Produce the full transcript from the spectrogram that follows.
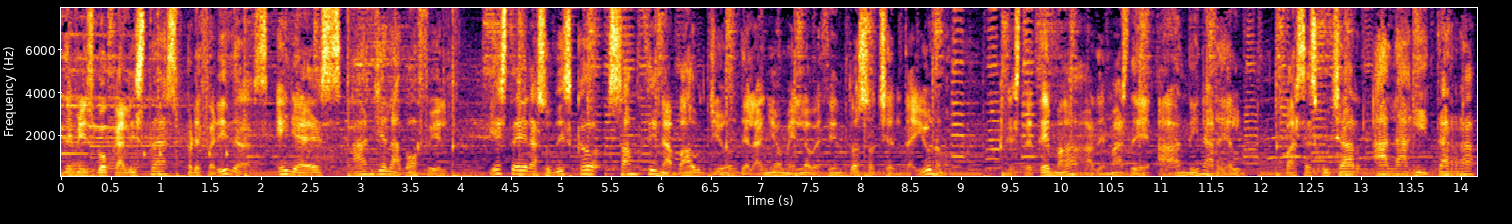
De mis vocalistas preferidas. Ella es Angela Bofill y este era su disco Something About You del año 1981. En este tema, además de a Andy Narell, vas a escuchar a la guitarra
